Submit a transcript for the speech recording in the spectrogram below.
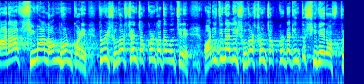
তারা সীমা লঙ্ঘন করে। তুমি সুদর্শন চক্রের কথা বলছিলে। অরিজিনালি সুদর্শন চক্রটা কিন্তু শিবের অস্ত্র।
